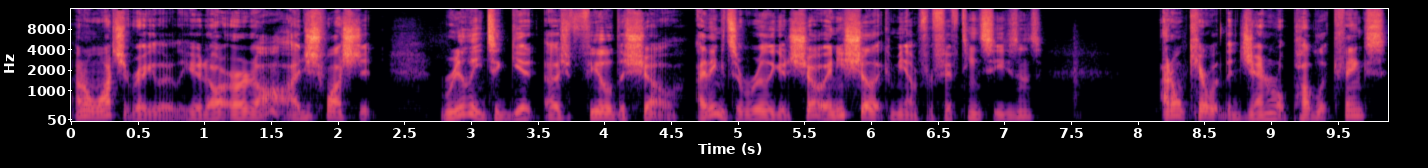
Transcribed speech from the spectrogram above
I don't watch it regularly at all, or at all. I just watched it really to get a feel of the show. I think it's a really good show. Any show that can be on for 15 seasons, I don't care what the general public thinks.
